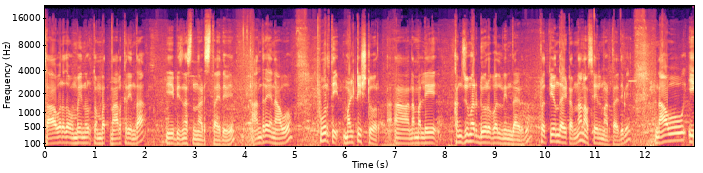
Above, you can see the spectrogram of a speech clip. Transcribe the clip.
ಸಾವಿರದ ಒಂಬೈನೂರ ತೊಂಬತ್ನಾಲ್ಕರಿಂದ ಈ ಬಿಸ್ನೆಸ್ ನಡೆಸ್ತಾ ಇದ್ದೀವಿ. ಅಂದರೆ ನಾವು ಪೂರ್ತಿ ಮಲ್ಟಿ ಸ್ಟೋರ್ ನಮ್ಮಲ್ಲಿ ಕನ್ಸ್ಯೂಮರ್ ಡ್ಯೂರಬಲ್ನಿಂದ ಹಿಡಿದು ಪ್ರತಿಯೊಂದು ಐಟಮ್ನ ನಾವು ಸೇಲ್ ಮಾಡ್ತಾ ಇದ್ದೀವಿ. ನಾವು ಈ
